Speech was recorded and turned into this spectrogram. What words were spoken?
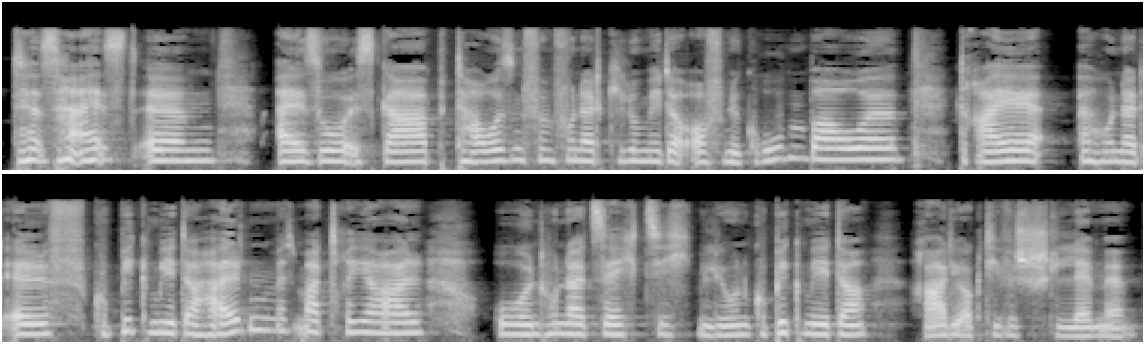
Das heißt, ähm, also es gab 1500 Kilometer offene Grubenbaue, drei 111 Kubikmeter Halden mit Material und 160 Millionen Kubikmeter radioaktive Schlemme.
